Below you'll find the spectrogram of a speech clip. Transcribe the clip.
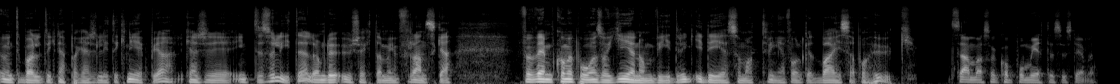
och inte bara lite knäppa, kanske lite knepiga. Kanske inte så lite, eller om du ursäktar min franska. För vem kommer på en så genomvidrig idé som att tvinga folk att bajsa på huk? Samma som kom på metersystemet.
